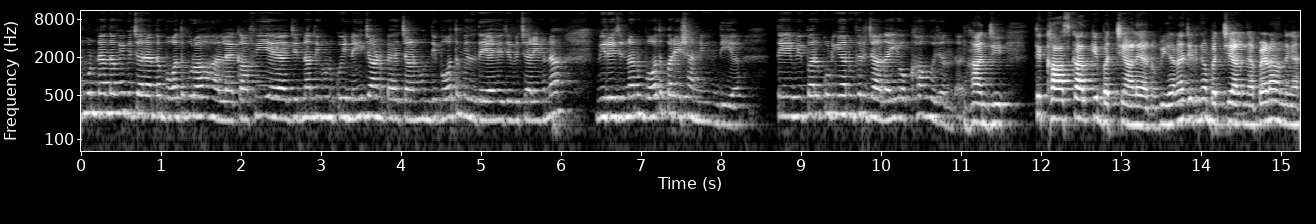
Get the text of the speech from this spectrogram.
ਮੁੰਡਿਆਂ ਦਾ ਵੀ ਵਿਚਾਰਿਆਂ ਦਾ ਬਹੁਤ ਬੁਰਾ ਹਾਲ ਹੈ ਕਾਫੀ ਹੈ ਜਿਨ੍ਹਾਂ ਦੀ ਹੁਣ ਕੋਈ ਨਹੀਂ ਜਾਣ ਪਹਿਚਾਣ ਹੁੰਦੀ ਬਹੁਤ ਮਿਲਦੇ ਆ ਇਹ ਜਿਹੇ ਵਿਚਾਰੇ ਹਨਾ। ਵੀਰੇ ਜਿਨ੍ਹਾਂ ਨੂੰ ਬਹੁਤ ਪਰੇਸ਼ਾਨੀ ਹੁੰਦੀ ਆ ਤੇ ਵੀ ਪਰ ਕੁੜੀਆਂ ਨੂੰ ਫਿਰ ਜ਼ਿਆਦਾ ਹੀ ਔਖਾ ਹੋ ਜਾਂਦਾ ਹੈ ਹਾਂਜੀ ਤੇ ਖਾਸ ਕਰਕੇ ਬੱਚਿਆਂ ਵਾਲਿਆਂ ਨੂੰ ਵੀ ਹਨਾ ਜਿਹੜੀਆਂ ਬੱਚਿਆਂ ਵਾਲੀਆਂ ਭੈਣਾਂ ਹੁੰਦੀਆਂ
